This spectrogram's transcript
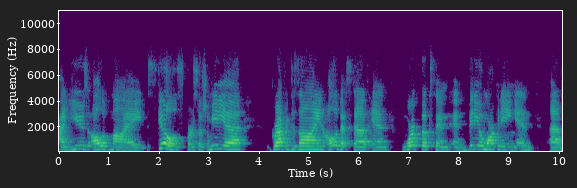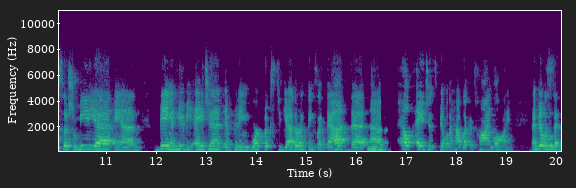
I use all of my skills for social media, graphic design, all of that stuff, and workbooks and and video marketing and um, social media and being a newbie agent and putting workbooks together and things like that that um, help agents be able to have like a timeline and be able to set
